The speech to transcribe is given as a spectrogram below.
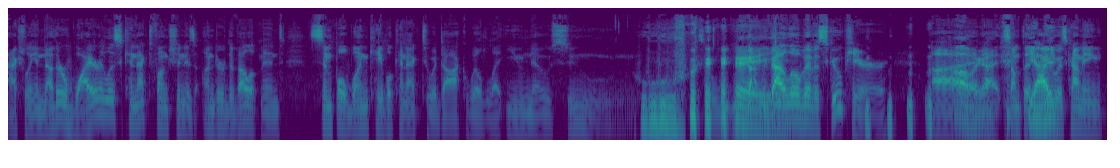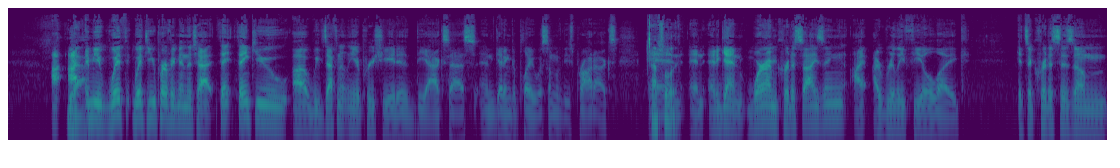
Actually, another wireless connect function is under development. Simple one cable connect to a dock will let you know soon. So we, have got, we've got a little bit of a scoop here. Uh, my God. that something Yeah, new I- is coming. I, Yeah. I, I mean, with with UPerfect in the chat, th- thank you. Uh, we've definitely appreciated the access and getting to play with some of these products. And, Absolutely. And and again, where I'm criticizing, I, I really feel like it's a criticism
